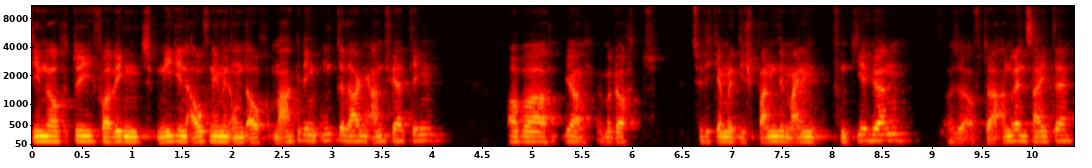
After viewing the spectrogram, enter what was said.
demnach durch vorwiegend Medien aufnehmen und auch Marketingunterlagen anfertigen. Aber ja, wenn man dacht, jetzt würde ich gerne mal die spannende Meinung von dir hören, also auf der anderen Seite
